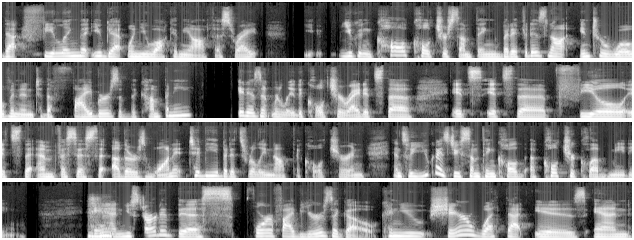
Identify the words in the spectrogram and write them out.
that feeling that you get when you walk in the office, right? you can call culture something, but if it is not interwoven into the fibers of the company, it isn't really the culture right? It's the it's it's the feel it's the emphasis that others want it to be but it's really not the culture. And and so you guys do something called a culture club meeting. Mm-hmm. and you started this 4 or 5 years ago. Can you share what that is and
